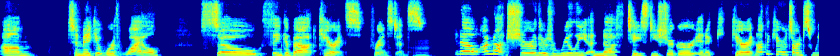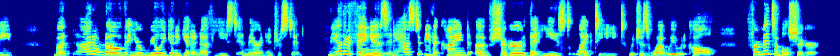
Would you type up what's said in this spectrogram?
um, to make it worthwhile. So think about carrots, for instance. Mm you know, I'm not sure there's really enough tasty sugar in a carrot. Not that carrots aren't sweet, but I don't know that you're really going to get enough yeast in there and interested. The hmm. other thing is, it has to be the kind of sugar that yeast like to eat, which is what we would call fermentable sugar.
